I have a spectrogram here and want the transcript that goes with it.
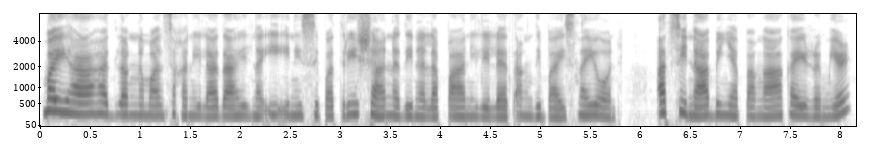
May hahad lang naman sa kanila dahil naiinis si Patricia na dinala pa ni Lilet ang device na yon. At sinabi niya pa nga kay Ramir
